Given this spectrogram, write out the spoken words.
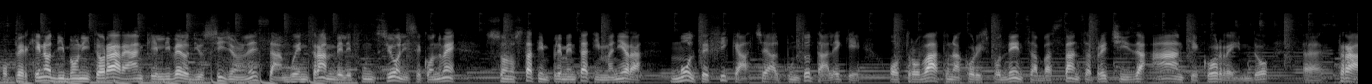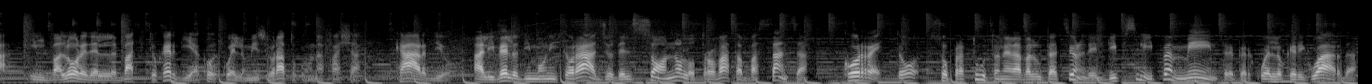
o perché no di monitorare anche il livello di ossigeno nel sangue, entrambe le funzioni secondo me sono state implementate in maniera molto efficace al punto tale che ho trovato una corrispondenza abbastanza precisa anche correndo eh, tra il valore del battito cardiaco e quello misurato con una fascia cardio a livello di monitoraggio del sonno l'ho trovato abbastanza corretto soprattutto nella valutazione del deep sleep mentre per quello che riguarda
